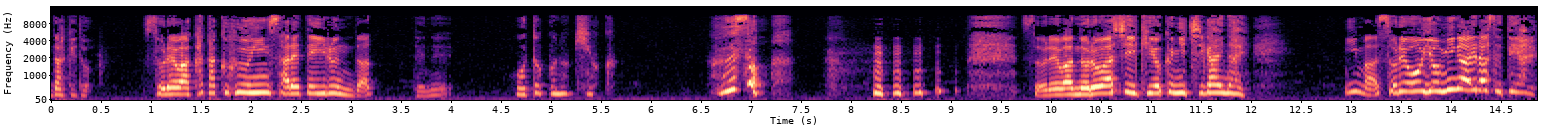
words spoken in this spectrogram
だけどそれは固く封印されているんだってね。男の記憶。嘘！それは呪わしい記憶に違いない。今それをよみがえらせてやる。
